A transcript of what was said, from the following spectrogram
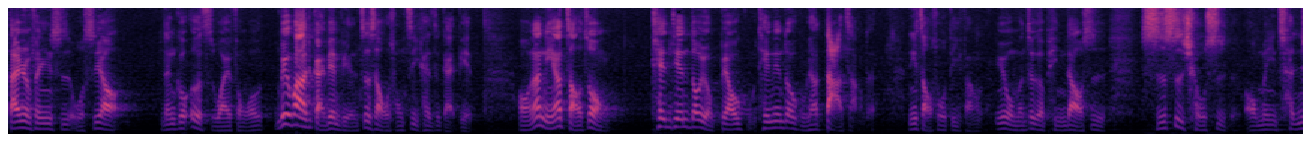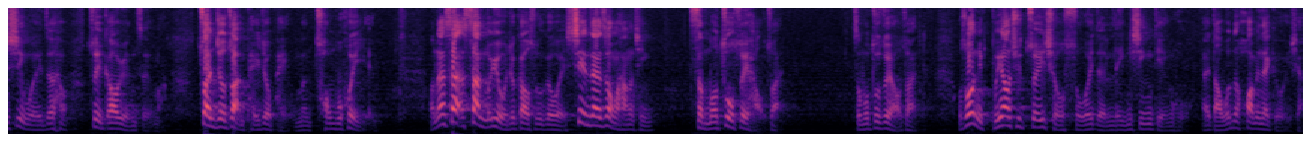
担任分析师，我是要能够遏制歪风，我没有办法去改变别人，至少我从自己开始改变。哦，那你要找这种天天都有标股、天天都有股票大涨的，你找错地方了。因为我们这个频道是实事求是的，我们以诚信为这种最高原则嘛，赚就赚，赔就赔，我们从不讳言。哦，那上上个月我就告诉各位，现在这种行情怎么做最好赚？怎么做最好赚？我说你不要去追求所谓的零星点火，来导播这画面再给我一下，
